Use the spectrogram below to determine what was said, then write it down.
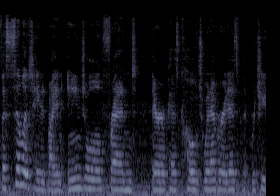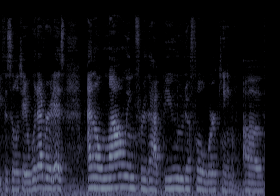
facilitated by an angel friend, therapist, coach, whatever it is, retreat facilitator, whatever it is, and allowing for that beautiful working of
